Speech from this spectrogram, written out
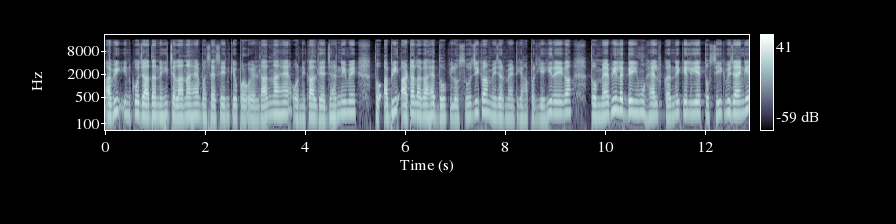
अभी इनको ज़्यादा नहीं चलाना है, बस ऐसे इनके ऊपर ऑयल डालना है और निकाल दिया झरनी में तो अभी आटा लगा है दो किलो सूजी का मेज़रमेंट यहाँ पर यही रहेगा तो मैं भी लग गई हूँ हेल्प करने के लिए तो सीख भी जाएँगे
